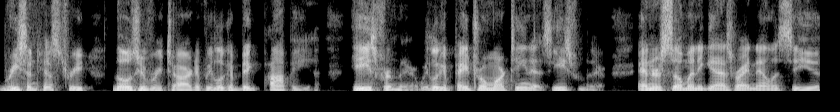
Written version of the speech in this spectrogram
recent history, those who've retired. If we look at Big Papi, he's from there. We look at Pedro Martinez, he's from there. And there's so many guys right now. Let's see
